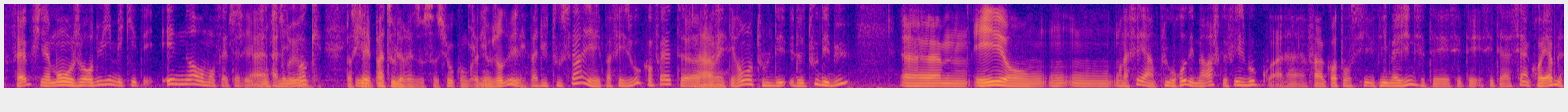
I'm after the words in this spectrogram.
faible finalement aujourd'hui, mais qui était énorme en fait à, l'époque. Parce qu'il n'y avait pas tous les réseaux sociaux qu'on connaît aujourd'hui. Il n'y avait pas du tout ça. Il n'y avait pas Facebook en fait. Ah c'était vraiment tout le, le tout début. Euh, et on, a fait un plus gros démarrage que Facebook. Quoi. Enfin, quand on s'imagine, c'était assez incroyable.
